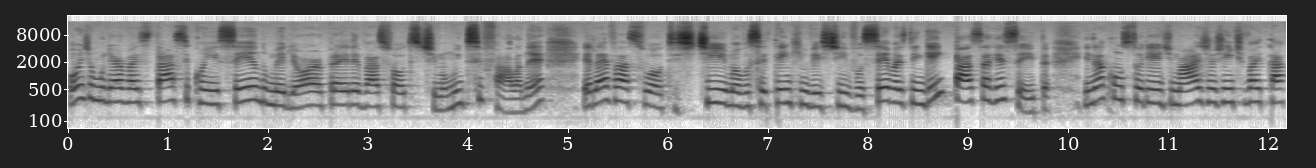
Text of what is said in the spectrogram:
onde a mulher vai estar se conhecendo melhor para elevar a sua autoestima. Muito se fala, né? Eleva a sua autoestima, você tem que investir em você, mas ninguém passa a receita. E na consultoria de imagem, a gente vai estar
